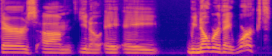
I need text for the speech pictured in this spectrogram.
There's um, you know a a we know where they worked.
